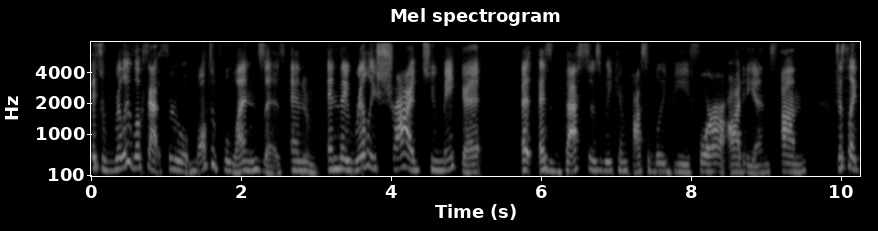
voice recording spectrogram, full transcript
it's really looked at through multiple lenses and yep. and they really strive to make it a, as best as we can possibly be for our audience um just like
